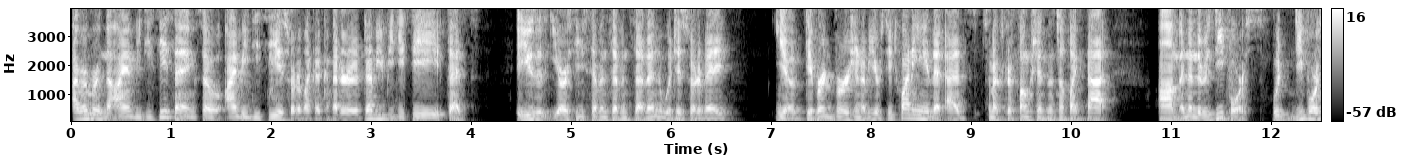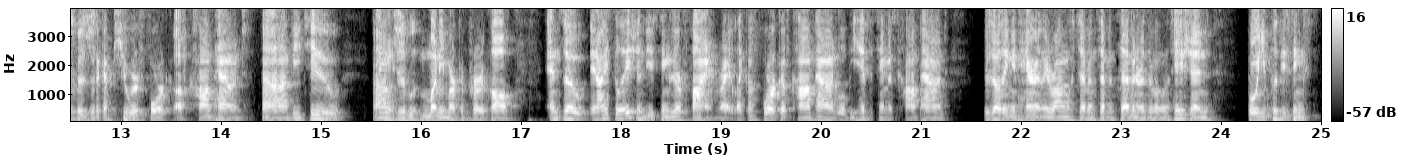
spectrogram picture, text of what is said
I remember in the IMBTC thing. So IMBTC is sort of like a competitor to WBTC. That's it uses ERC seven seven seven, which is sort of a you know different version of ERC twenty that adds some extra functions and stuff like that. Um, and then there was DForce, which DForce was just like a pure fork of Compound uh, V2, um, which is a money market protocol. And so in isolation, these things are fine, right? Like a fork of Compound will behave the same as Compound. There's nothing inherently wrong with 777 or the implementation. But when you put these things,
